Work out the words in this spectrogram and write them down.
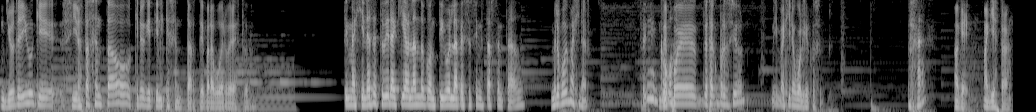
Yo te digo que si no estás sentado, creo que tienes que sentarte para poder ver esto. ¿Te imaginas estuviera aquí hablando contigo en la PC sin estar sentado? Me lo puedo imaginar. Después de esta conversación, me imagino cualquier cosa. Ok, aquí está.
